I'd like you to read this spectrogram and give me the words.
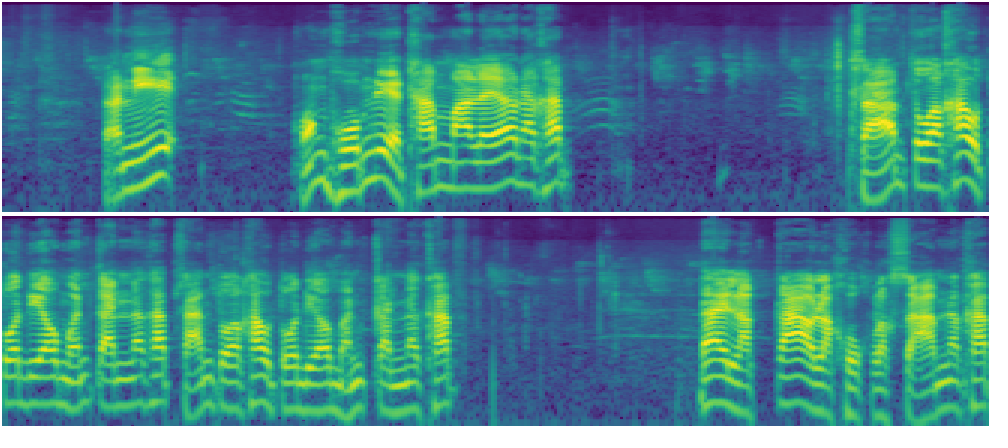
ๆ ตอนนี้ของผมเนี่ยทำมาแล้วนะครับสามตัวเข้าตัวเดียวเหมือนกันนะครับสามตัวเข้าตัวเดียวเหมือนกันนะครับ ได้หลักเก้าหลักหกหลักสามนะครับ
